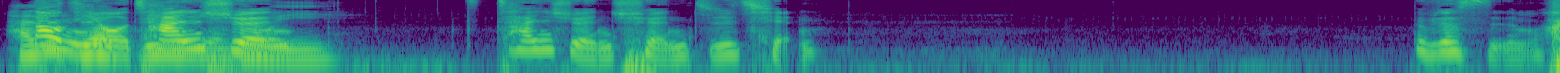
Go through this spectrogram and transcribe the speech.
还是只有参选参选权之前，那不就死了吗？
